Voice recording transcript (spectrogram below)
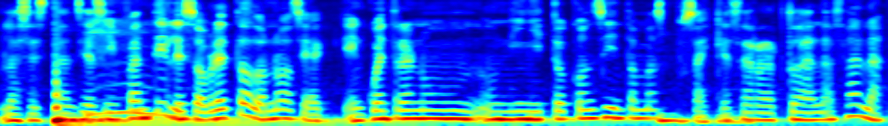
las estancias infantiles, sobre todo, ¿no? O sea, encuentran un, niñito con síntomas, pues hay que cerrar toda la sala.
